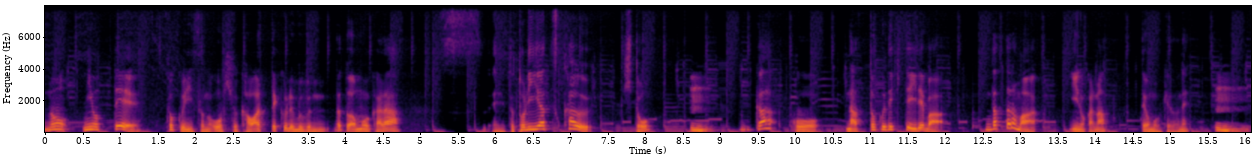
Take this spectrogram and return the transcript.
のによって特にその大きく変わってくる部分だとは思うから、えー、と取り扱う人うん。がこう納得できていればだったらまあいいのかなって思うけどね。うん。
